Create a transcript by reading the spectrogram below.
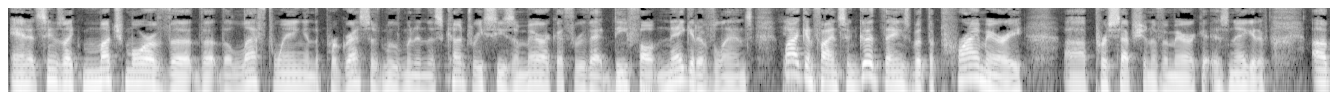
And it seems like much more of the, the, the, left wing and the progressive movement in this country sees America through that default negative lens. Well, I can find some good things, but the primary uh, perception of America is negative. Uh,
